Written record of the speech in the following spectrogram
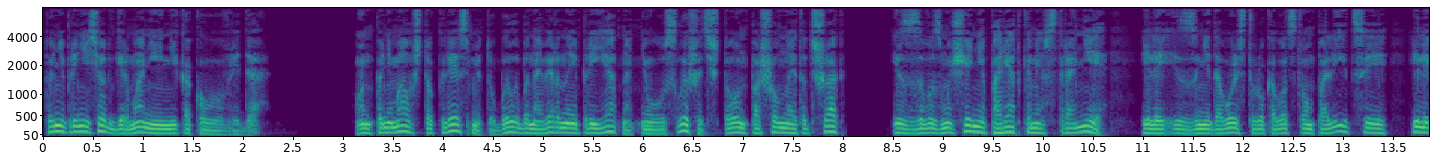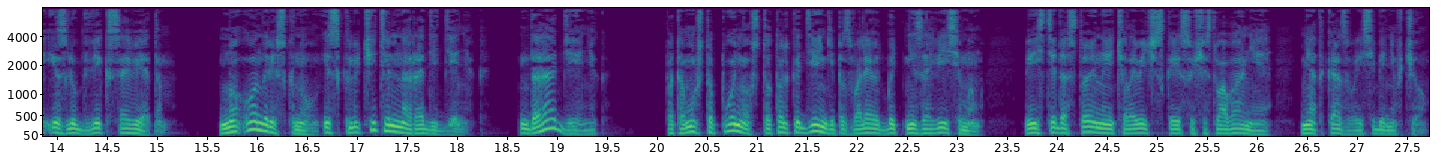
то не принесет Германии никакого вреда. Он понимал, что Клесмету было бы, наверное, приятно от него услышать, что он пошел на этот шаг из-за возмущения порядками в стране, или из-за недовольства руководством полиции, или из любви к советам. Но он рискнул исключительно ради денег. Да, денег. Потому что понял, что только деньги позволяют быть независимым, вести достойное человеческое существование, не отказывая себе ни в чем.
